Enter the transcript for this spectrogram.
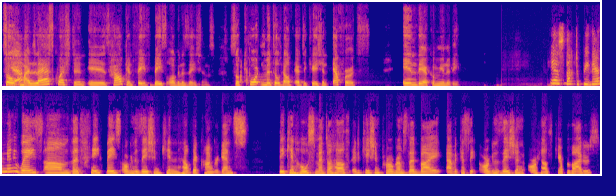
So, yeah. my last question is How can faith based organizations support mental health education efforts in their community? Yes, Dr. P, there are many ways um, that faith based organization can help their congregants. They can host mental health education programs led by advocacy organization or healthcare providers.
